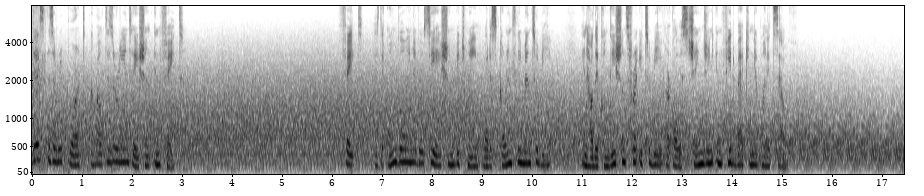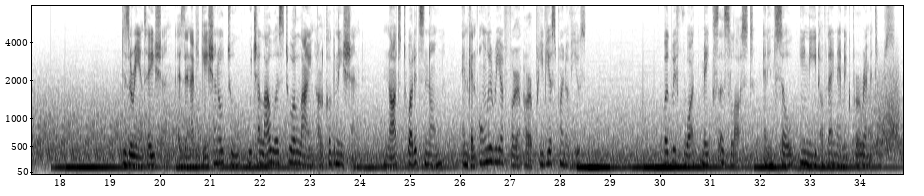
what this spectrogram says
This is a report about disorientation and fate. Fate as the ongoing negotiation between what is currently meant to be and how the conditions for it to be are always changing and feedbacking upon itself. Disorientation as a navigational tool which allows us to align our cognition not to what it's known and can only reaffirm our previous point of views but with what makes us lost, and in so in need of dynamic parameters.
